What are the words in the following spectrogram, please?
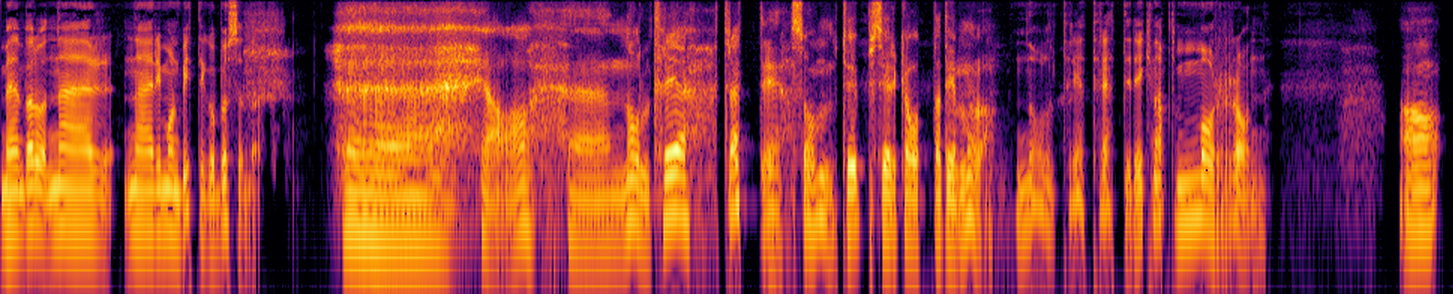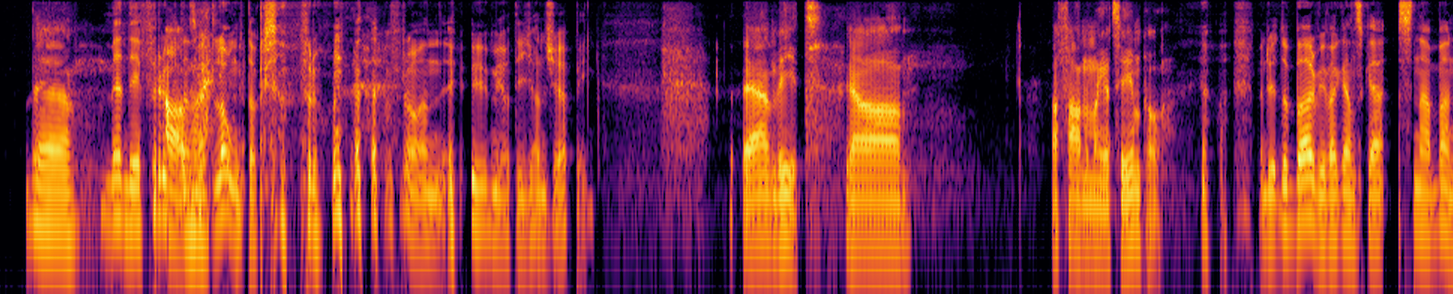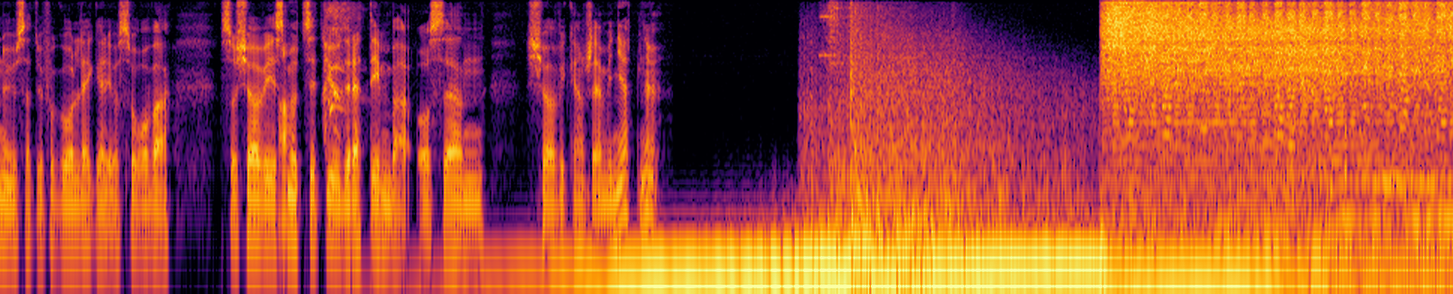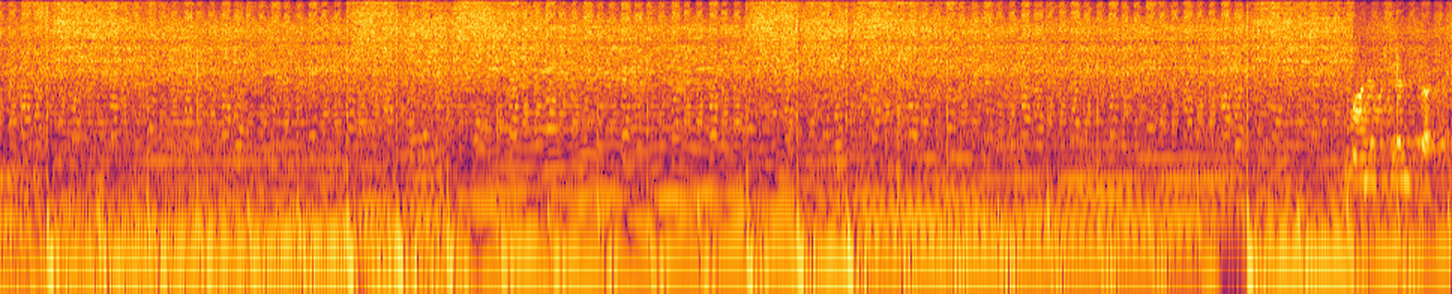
Men vadå, när, när imorgon bitti går bussen då? Eh, ja, eh, 03.30 som typ cirka åtta timmar va? 03.30, det är knappt morgon. Ja, det... Men det är fruktansvärt Ja, långt också från, från Umeå till Jönköping. Det är en bit. Ja, vad fan har man gett sig in på? Men du, då bör vi vara ganska snabba nu så att du får gå och lägga dig och sova. Så kör vi smutsigt ljud rätt in bara och sen kör vi kanske en vignett nu. Seconds.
